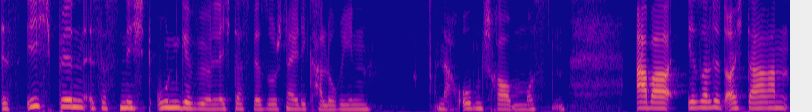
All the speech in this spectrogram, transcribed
es ich bin, ist es nicht ungewöhnlich, dass wir so schnell die Kalorien nach oben schrauben mussten. Aber ihr solltet euch daran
